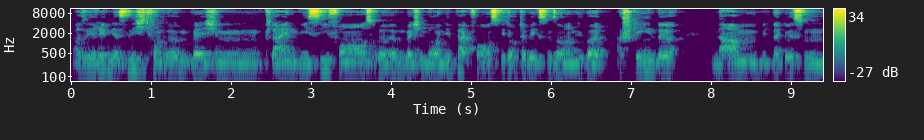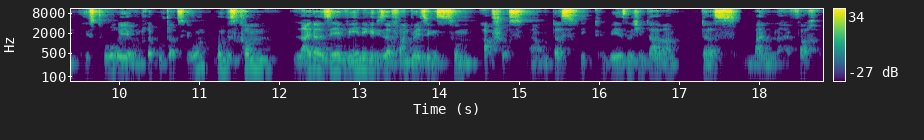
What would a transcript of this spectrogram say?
Also wir reden jetzt nicht von irgendwelchen kleinen VC-Fonds oder irgendwelchen neuen Impact-Fonds, die da unterwegs sind, sondern über bestehende Namen mit einer gewissen Historie und Reputation. Und es kommen leider sehr wenige dieser Fundraisings zum Abschluss. Ja, und das liegt im Wesentlichen daran, dass man einfach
